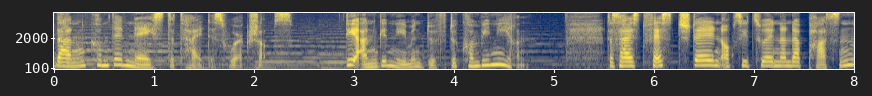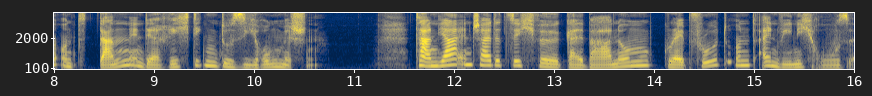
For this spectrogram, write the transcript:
Dann kommt der nächste Teil des Workshops. Die angenehmen Düfte kombinieren. Das heißt feststellen, ob sie zueinander passen und dann in der richtigen Dosierung mischen. Tanja entscheidet sich für Galbanum, Grapefruit und ein wenig Rose.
